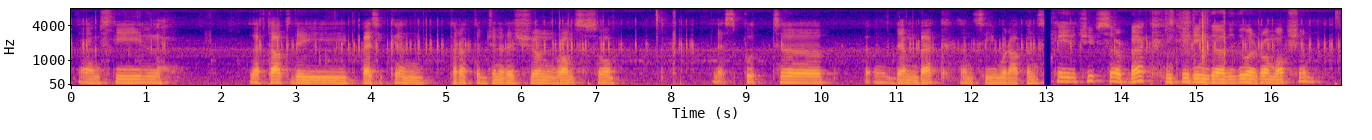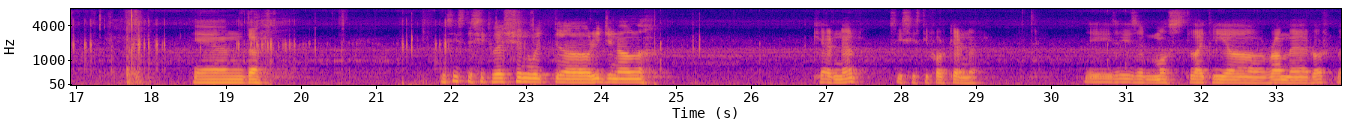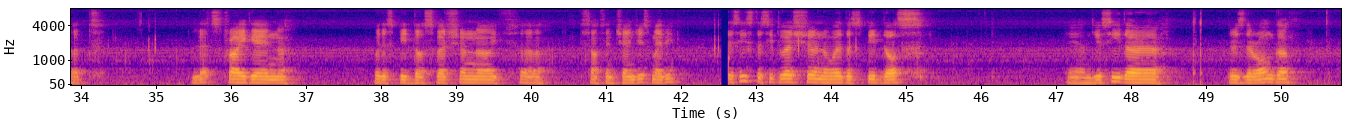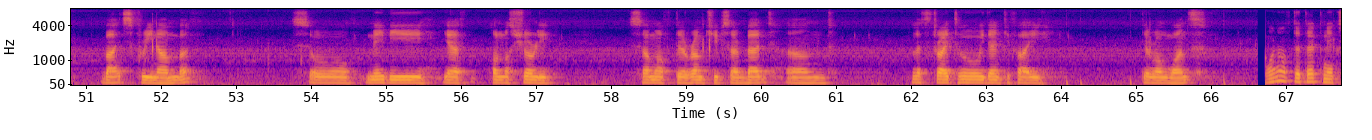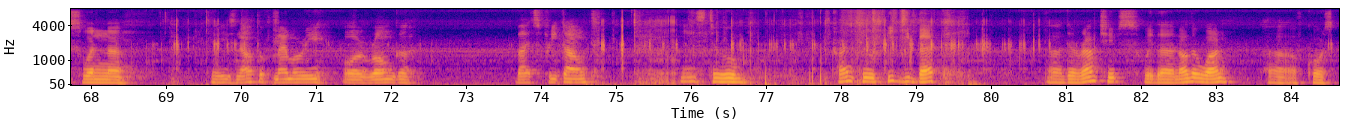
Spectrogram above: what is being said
I'm still left out the basic and character generation ROMs so let's put uh, them back and see what happens. Okay the chips are back including uh, the dual ROM option. And uh, this is the situation with the original kernel C64 kernel this is a most likely a RAM error but let's try again with the speed DOS version uh, if uh, something changes maybe. This is the situation with the speed DOS and you see there there is the wrong uh, bytes free number. So maybe yeah almost surely some of the RAM chips are bad and let's try to identify the wrong ones. One of the techniques when uh, there is out of memory or wrong uh, bytes free count is to try to piggyback uh, the RAM chips with another one. Uh, of course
